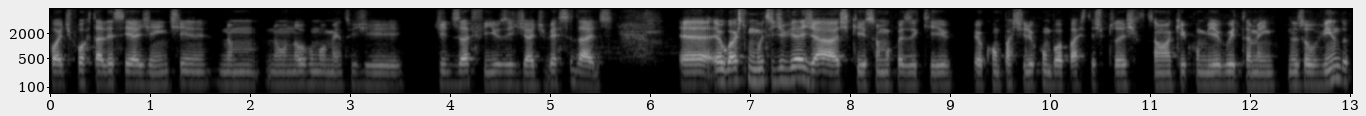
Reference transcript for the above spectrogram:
pode fortalecer a gente num, num novo momento de, de desafios e de adversidades. É, eu gosto muito de viajar, acho que isso é uma coisa que eu compartilho com boa parte das pessoas que estão aqui comigo e também nos ouvindo.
